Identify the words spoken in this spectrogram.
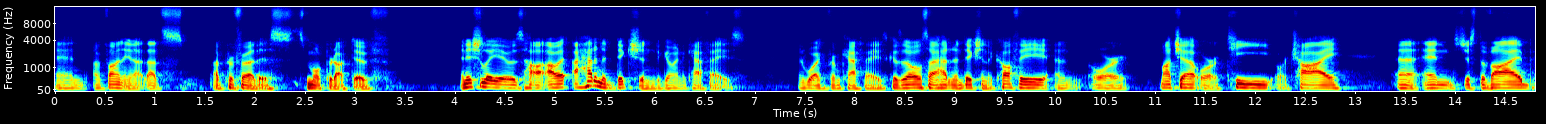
and I'm finding that that's, I prefer this. It's more productive. Initially, it was hard. I, I had an addiction to going to cafes and working from cafes because I also had an addiction to coffee and or matcha or tea or chai uh, and just the vibe,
